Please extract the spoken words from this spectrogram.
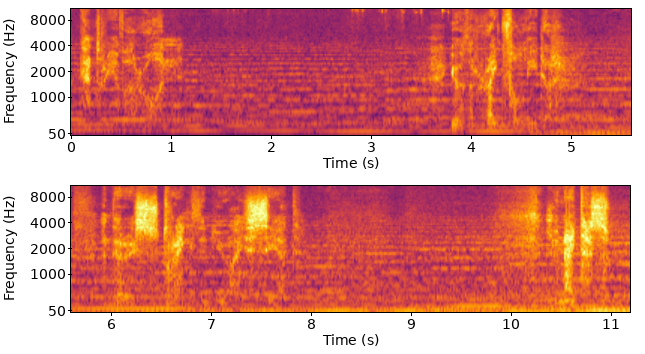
a country of our own. You're the rightful leader, and there is strength in you. I see it. Unite us.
